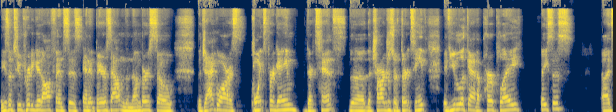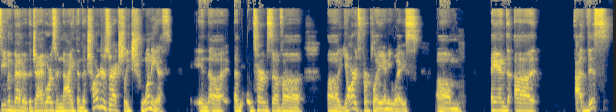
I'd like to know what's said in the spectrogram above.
These are two pretty good offenses, and it bears out in the numbers. So the Jaguars points per game. They're 10th. The the Chargers are 13th. If you look at a per play basis, uh, it's even better. The Jaguars are ninth, and the Chargers are actually 20th in uh, in terms of uh, uh, yards per play, anyways. Um, and uh, this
